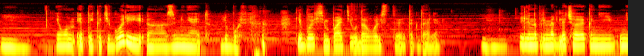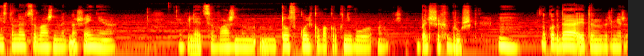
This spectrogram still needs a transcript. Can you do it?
И он этой категорией э, заменяет любовь. любовь, симпатию, удовольствие и так далее. Или, например, для человека не, не становятся важными отношения, является важным то, сколько вокруг него э, больших игрушек. Ну, когда это, например,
